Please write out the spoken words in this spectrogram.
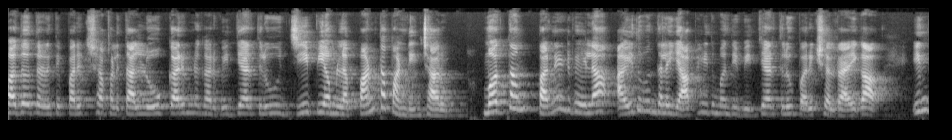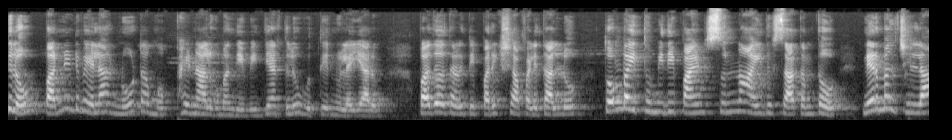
పదో తరగతి పరీక్షా ఫలితాల్లో కరీంనగర్ విద్యార్థులు జీపీఎంల పంట పండించారు. మొత్తం పన్నెండు వేల ఐదు వందల యాభై ఐదు మంది విద్యార్థులు పరీక్షలు రాయగా ఇందులో పన్నెండు వేల నూట ముప్పై నాలుగు మంది విద్యార్థులు ఉత్తీర్ణులయ్యారు. పదో తరగతి పరీక్షా ఫలితాల్లో తొంభై తొమ్మిది పాయింట్ సున్నా ఐదు శాతంతో నిర్మల్ జిల్లా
